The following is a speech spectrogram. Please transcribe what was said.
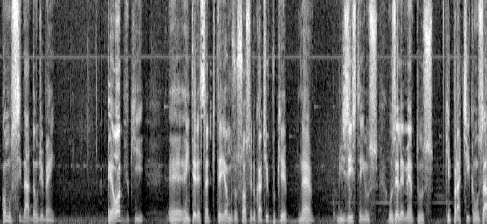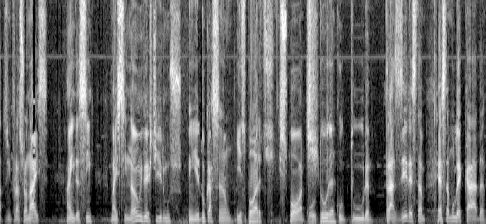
como um cidadão de bem. É óbvio que é, é interessante que tenhamos o sócio educativo, porque né, existem os, os elementos que praticam os atos infracionais, ainda assim, mas se não investirmos em educação, esporte, esporte, cultura, cultura, trazer esta, esta molecada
